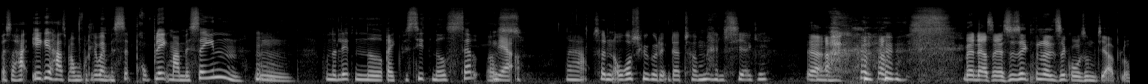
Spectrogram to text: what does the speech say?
altså har ikke har så mange problemer med, problemer med scenen. Mm. Hun er lidt noget rekvisit med selv også. Ja. ja. Så den overskygger den der tomme halscirkel. Ja. Men altså, jeg synes ikke, den er lige så god som Diablo.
